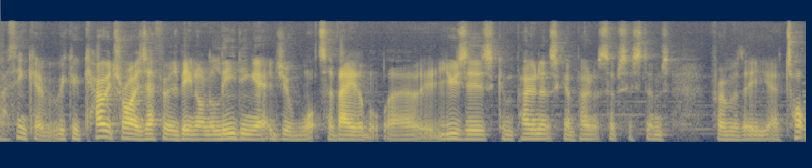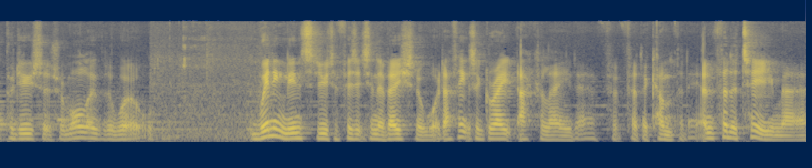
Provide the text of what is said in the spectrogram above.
I think uh, we could characterize EFA as being on the leading edge of what's available. Uh, it uses components, component subsystems from the uh, top producers from all over the world. Winning the Institute of Physics Innovation Award, I think is a great accolade uh, for, for, the company and for the team. Uh,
